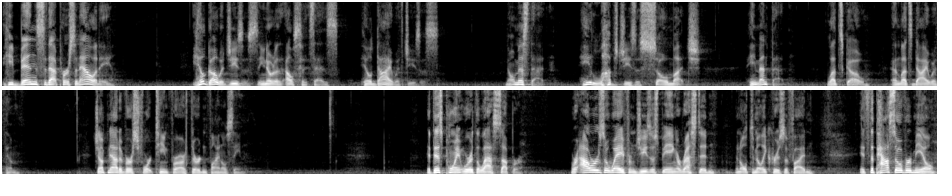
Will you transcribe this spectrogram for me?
he bends to that personality, he'll go with Jesus. You know what else it says? He'll die with Jesus. Don't miss that. He loves Jesus so much. He meant that. Let's go and let's die with him. Jump now to verse 14 for our third and final scene. At this point, we're at the Last Supper. We're hours away from Jesus being arrested and ultimately crucified. It's the Passover meal,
